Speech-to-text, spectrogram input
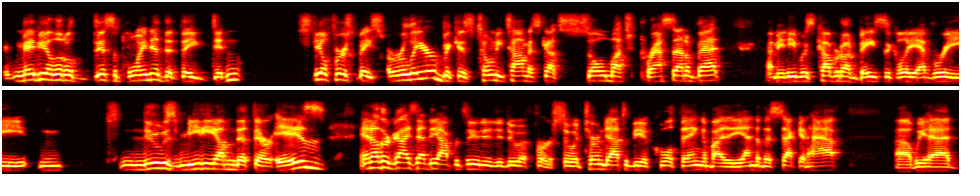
maybe a little disappointed that they didn't steal first base earlier because Tony Thomas got so much press out of that. I mean, he was covered on basically every news medium that there is, and other guys had the opportunity to do it first. So it turned out to be a cool thing. And by the end of the second half, uh, we had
